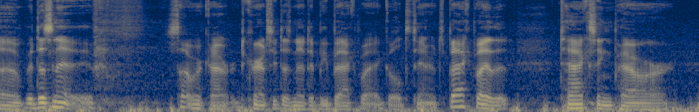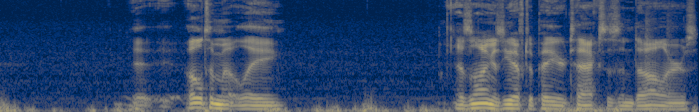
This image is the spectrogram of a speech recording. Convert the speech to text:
Uh, it doesn't. Have, software currency doesn't have to be backed by a gold standard. It's backed by the taxing power. It, ultimately, as long as you have to pay your taxes in dollars,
